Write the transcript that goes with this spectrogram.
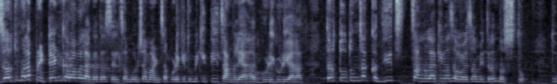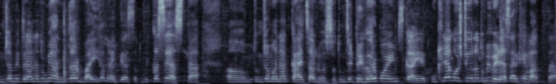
जर तुम्हाला प्रिटेंड करावं लागत असेल समोरच्या माणसापुढे की तुम्ही किती चांगले आहात गुडी आहात तर तो तुमचा कधीच चांगला किंवा जवळचा मित्र नसतो. तुमच्या मित्रांना तुम्ही अंतर बाह्य माहिती असतं. तुम्ही कसे असता? तुमच्या मनात काय चालू असतं? तुमचे ट्रिगर पॉईंट्स काय आहेत? कुठल्या गोष्टीवरनं तुम्ही वेड्यासारखे वागता?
